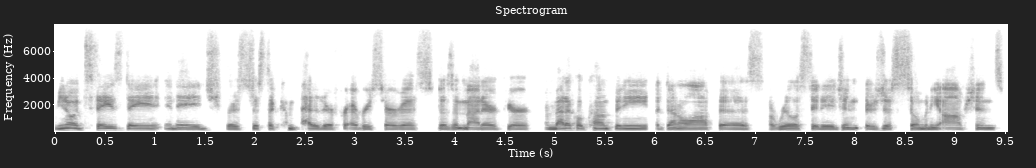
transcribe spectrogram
You know, in today's day and age, there's just a competitor for every service. Doesn't matter if you're a medical company, a dental office, a real estate agent, there's just so many options.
